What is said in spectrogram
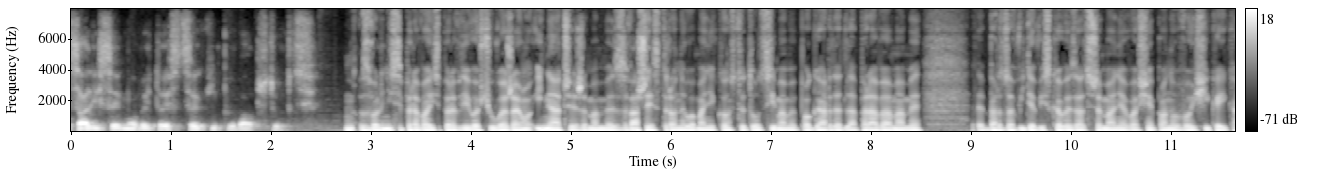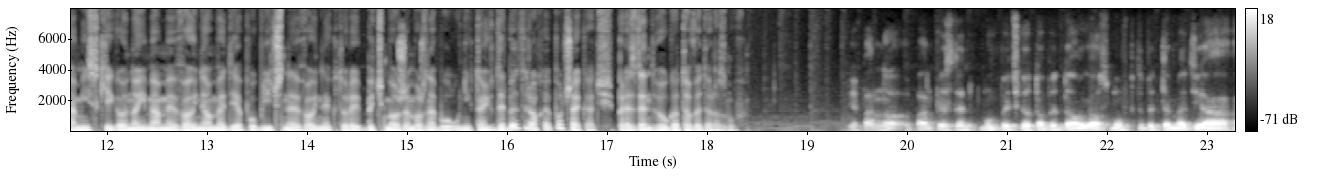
sali sejmowej, to jest cyrk i próba obstrukcji. No, zwolennicy Prawa i Sprawiedliwości uważają inaczej, że mamy z waszej strony łamanie konstytucji, mamy pogardę dla prawa, mamy e, bardzo widowiskowe zatrzymania właśnie panów Wojsika i Kamińskiego, no i mamy wojnę o media publiczne, wojnę, której być może można było uniknąć, gdyby trochę poczekać. Prezydent był gotowy do rozmów. Wie pan, no, pan prezydent mógł być gotowy do rozmów, gdyby te media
